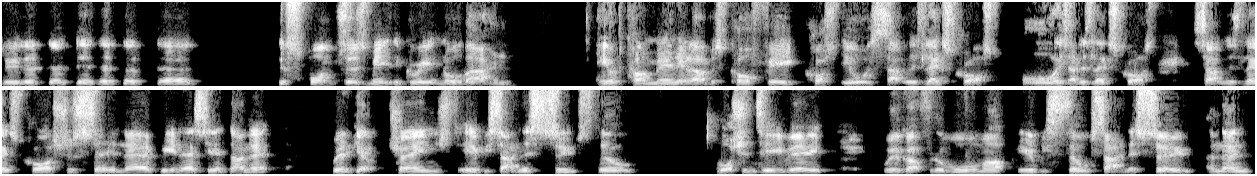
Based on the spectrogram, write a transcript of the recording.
do the the the the, the, the sponsors meet the greet and all that, and he would come in, he'd have his coffee, cross. He always sat with his legs crossed. Always had his legs crossed. Sat with his legs crossed, just sitting there, being there, seeing it, done it. We'd get changed. He'd be sat in his suit still, watching TV. We'd go up for the warm up. He'd be still sat in his suit, and then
